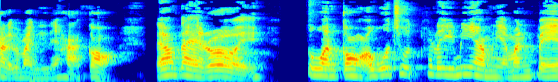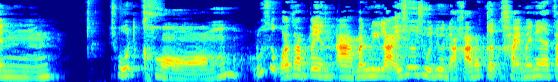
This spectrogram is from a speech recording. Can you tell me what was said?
อะไรประมาณนี้นะคะ ก็แล้วแต่เลย ส่วนกองอาวุธชุดพรีเมียมเนี่ยมันเป็นชุดของรู้สึกว่าจะเป็นอะมันมีหลายชื่อชุดอยู่นะคะ ถ้าเกิดใครไม่แน่ใจ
